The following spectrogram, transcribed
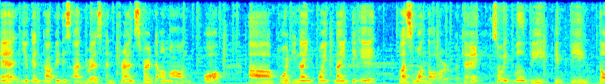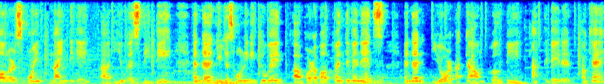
and you can copy this address and transfer the amount of uh, 49.98 plus one dollar okay? So it will be 50 dollars point 98 uh, USDT and then you just only need to wait uh, for about 20 minutes and then your account will be activated okay?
